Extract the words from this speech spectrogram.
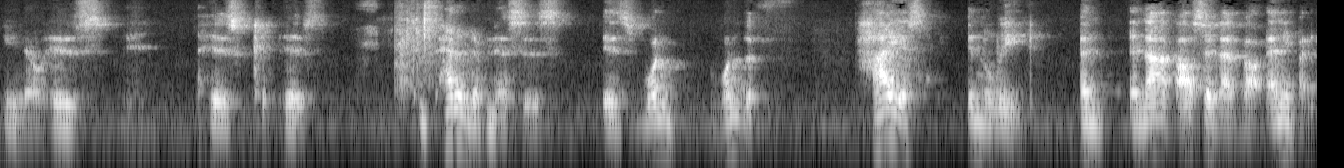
you know his his his competitiveness is is one one of the highest in the league. And and not I'll say that about anybody.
